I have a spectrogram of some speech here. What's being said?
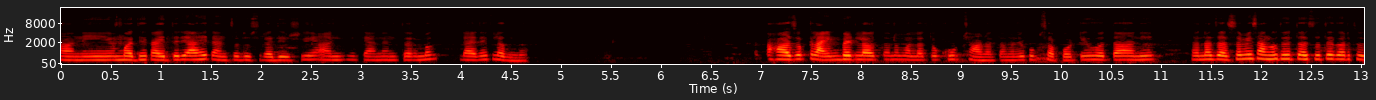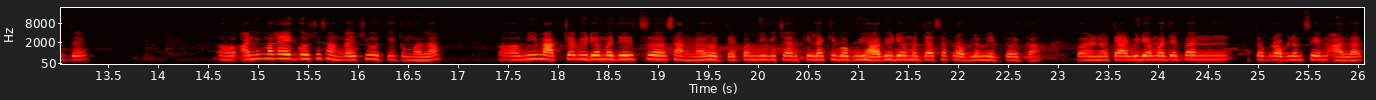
आणि मध्ये काहीतरी आहे त्यांचं दुसऱ्या दिवशी आणि त्यानंतर मग डायरेक्ट लग्न. हा जो क्लायंट भेटला होता ना मला तो खूप छान होता म्हणजे खूप सपोर्टिव्ह होता आणि त्यांना जसं मी सांगत होते तसं ते करत होते. आणि मला एक गोष्ट सांगायची होती तुम्हाला. मी मागच्या व्हिडिओमध्येच सांगणार होते पण मी विचार केला की बघू ह्या व्हिडिओमध्ये असा प्रॉब्लेम येतो आहे का? पण त्या व्हिडिओमध्ये पण तो प्रॉब्लेम सेम आलाच.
